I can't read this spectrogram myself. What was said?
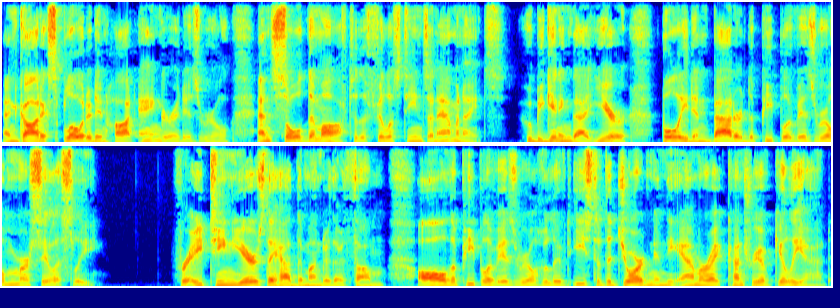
And God exploded in hot anger at Israel and sold them off to the Philistines and Ammonites, who beginning that year bullied and battered the people of Israel mercilessly. For 18 years they had them under their thumb, all the people of Israel who lived east of the Jordan in the Amorite country of Gilead.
